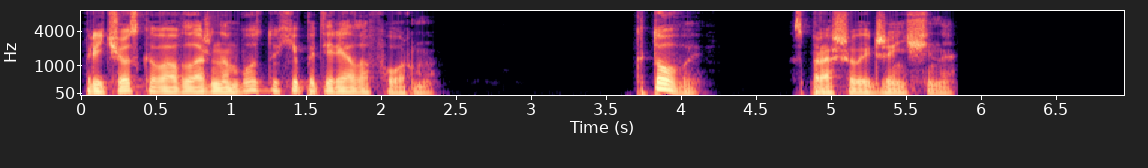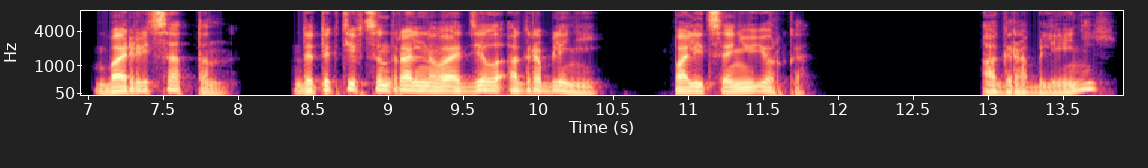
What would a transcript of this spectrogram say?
Прическа во влажном воздухе потеряла форму. «Кто вы?» – спрашивает женщина. «Барри Саттон, детектив Центрального отдела ограблений, полиция Нью-Йорка». «Ограблений?»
